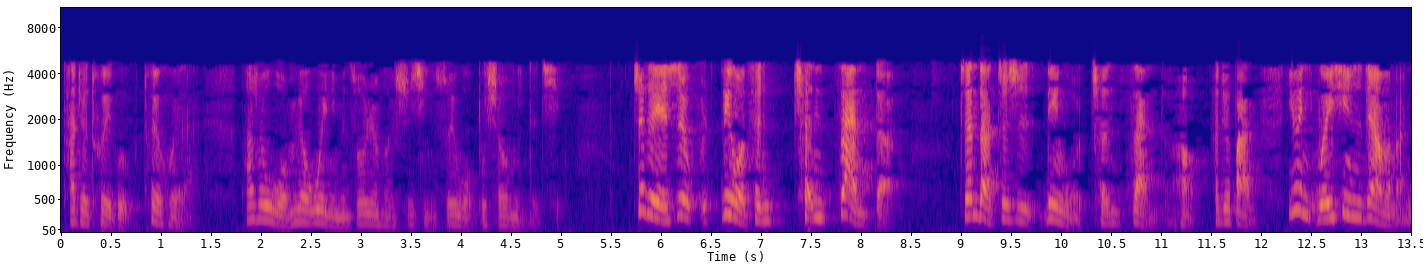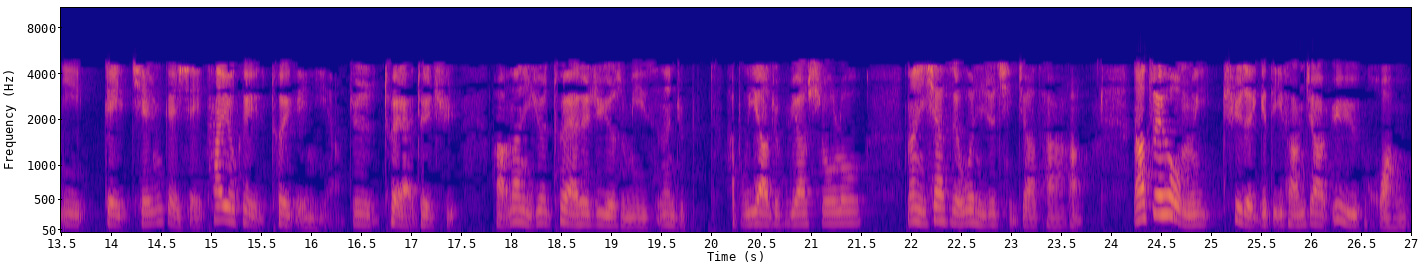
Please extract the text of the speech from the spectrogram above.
他就退过退回来。他说我没有为你们做任何事情，所以我不收你的钱。这个也是令我称称赞的，真的，这是令我称赞的哈。他就把，因为微信是这样的嘛，你给钱给谁，他又可以退给你啊，就是退来退去。好，那你就退来退去有什么意思？那你就他不要就不要收喽。那你下次有问题就请教他哈。然后最后我们去的一个地方叫玉皇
